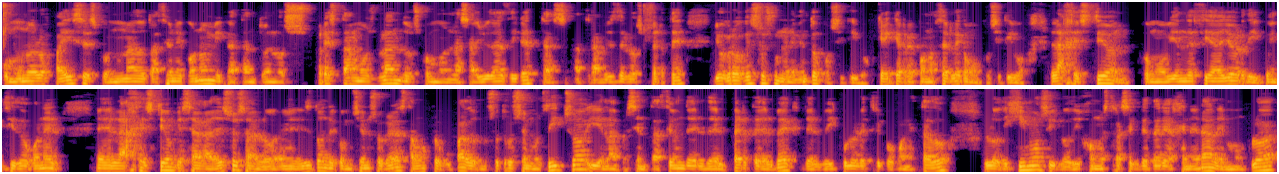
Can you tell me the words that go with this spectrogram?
como uno de los países con una dotación económica tanto en los préstamos blandos como en las ayudas directas a través de los PERTE, yo creo que eso es un elemento positivo, que hay que reconocerle como positivo. La gestión, como bien decía Jordi, coincido con él, eh, la gestión que se haga de eso es, es donde Comisiones Obreras estamos preocupados. Nosotros hemos dicho, y en la presentación del, del PERTE del BEC, del vehículo eléctrico conectado, lo dijimos y lo dijo nuestra secretaria general en Moncloa,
